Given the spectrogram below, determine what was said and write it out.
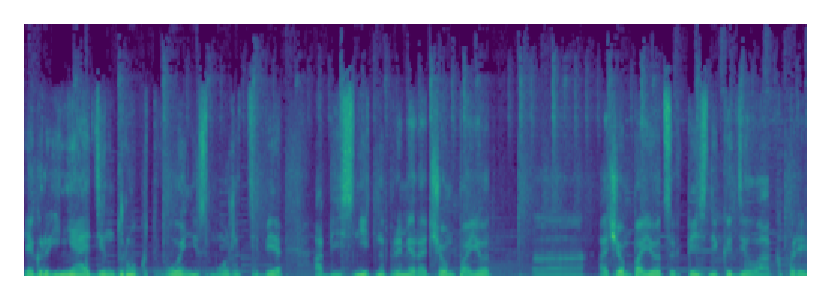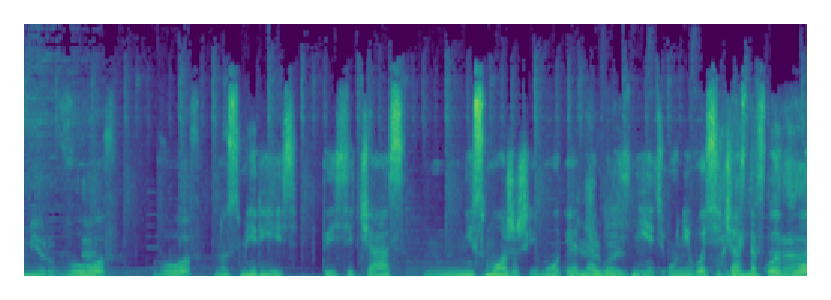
Я говорю, и ни один друг твой не сможет тебе объяснить, например, о чем поет, а, о чем поется в песне Кадиллак, к примеру. да. Вов, ну смирись. Ты сейчас не сможешь ему это объяснить. У него я сейчас не такой стараюсь.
